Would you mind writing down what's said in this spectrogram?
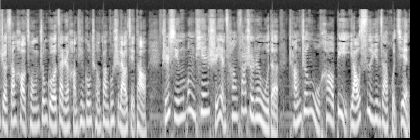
者三号从中国载人航天工程办公室了解到，执行梦天实验舱发射任务的长征五号 B 遥四运载火箭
